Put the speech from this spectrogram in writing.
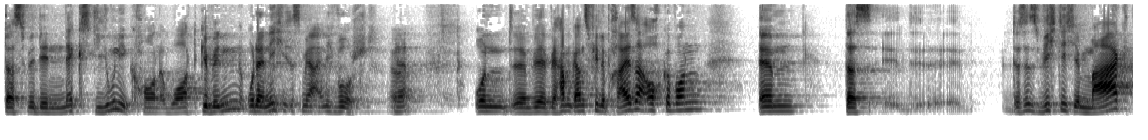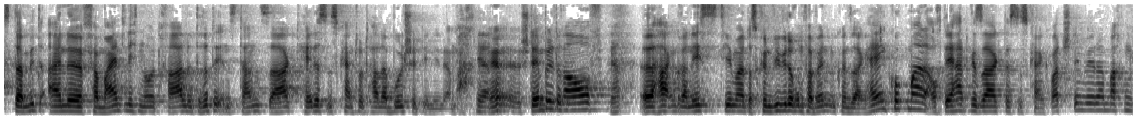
dass wir den Next Unicorn Award gewinnen oder nicht, ist mir eigentlich wurscht. Ja. Und äh, wir, wir haben ganz viele Preise auch gewonnen. Ähm, das das ist wichtig im Markt, damit eine vermeintlich neutrale dritte Instanz sagt, hey, das ist kein totaler Bullshit, den die da machen. Ja. Stempel drauf, ja. Äh, Haken dran, nächstes Thema. Das können wir wiederum verwenden und können sagen, hey, guck mal, auch der hat gesagt, das ist kein Quatsch, den wir da machen.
